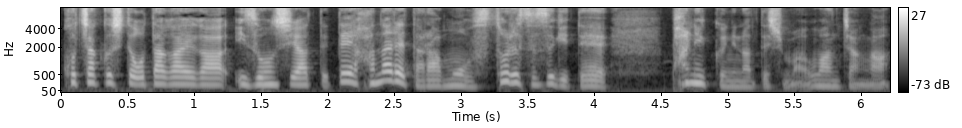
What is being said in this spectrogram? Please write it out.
固着してお互いが依存し合ってて離れたらもうストレスすぎてパニックになってしまうワンちゃんが。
